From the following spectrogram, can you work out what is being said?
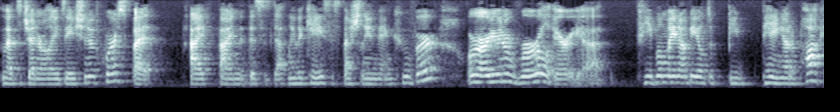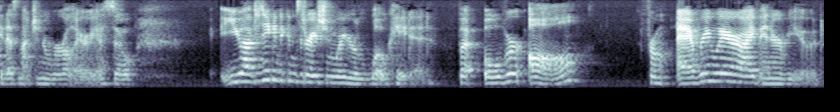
that's a generalization, of course, but I find that this is definitely the case, especially in Vancouver. Or are you in a rural area? People may not be able to be paying out of pocket as much in a rural area. So you have to take into consideration where you're located. But overall, from everywhere I've interviewed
